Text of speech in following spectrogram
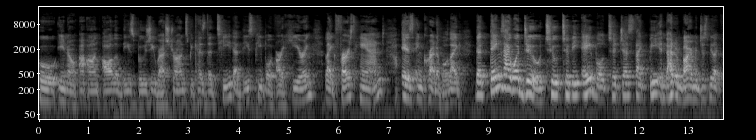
who, you know, on all of these bougie restaurants because the tea that these people are hearing, like firsthand, is incredible. Like the things I would do to to be able to just like be in that environment, just be like,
